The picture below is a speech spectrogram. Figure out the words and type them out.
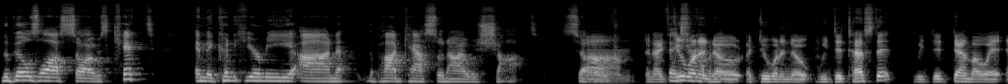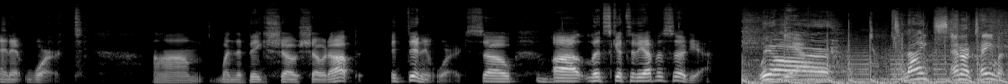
The Bills lost, so I was kicked, and they couldn't hear me on the podcast. So now I was shot. So, um, and I do want to note, I do want to note, we did test it, we did demo it, and it worked. Um, when the big show showed up, it didn't work. So, mm-hmm. uh, let's get to the episode. Yeah, we are yeah. tonight's entertainment.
